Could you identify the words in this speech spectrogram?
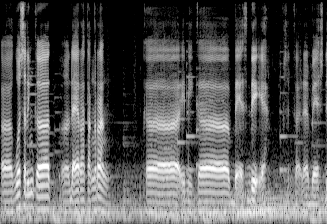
eh, gue sering ke eh, daerah Tangerang. Ke ini ke BSD ya. Ke BSD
